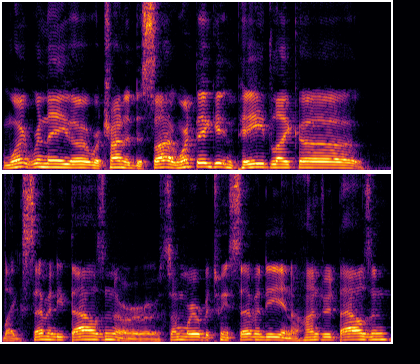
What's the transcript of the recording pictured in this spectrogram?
weren't when they uh, were trying to decide weren't they getting paid like uh like seventy thousand or somewhere between seventy and a hundred thousand?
